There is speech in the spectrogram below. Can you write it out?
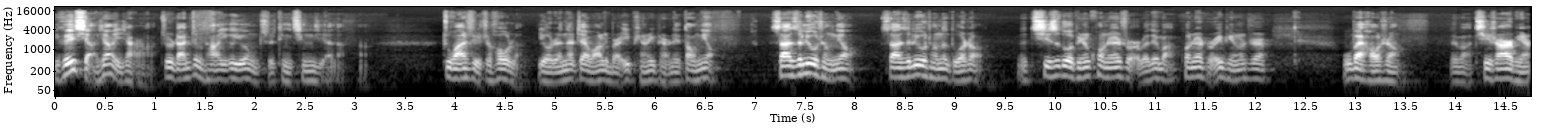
你可以想象一下啊，就是咱正常一个游泳池挺清洁的啊，注完水之后了，有人呢再往里边一瓶一瓶的倒尿，三十六升尿，三十六升的多少？那七十多瓶矿泉水吧，对吧？矿泉水一瓶是五百毫升，对吧？七十二瓶，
